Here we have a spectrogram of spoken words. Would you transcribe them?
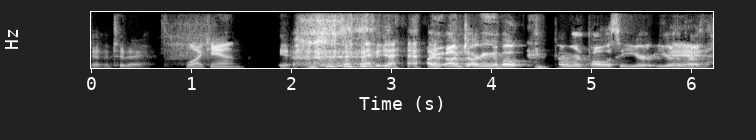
uh, today. Well, I can. Yeah, yeah. I'm, I'm, talking about government policy. You're you're the yeah. president,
